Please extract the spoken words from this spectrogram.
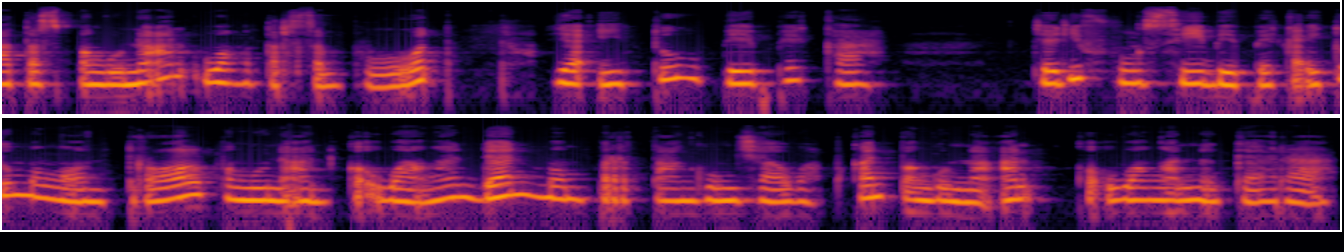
atas penggunaan uang tersebut yaitu BPK. Jadi fungsi BPK itu mengontrol penggunaan keuangan dan mempertanggungjawabkan penggunaan keuangan negara.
